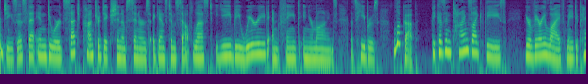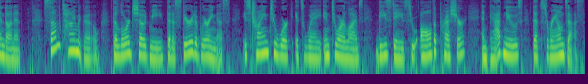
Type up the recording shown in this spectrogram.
Jesus that endured such contradiction of sinners against himself, lest ye be wearied and faint in your minds. That's Hebrews. Look up because in times like these, your very life may depend on it. Some time ago, the Lord showed me that a spirit of weariness is trying to work its way into our lives these days through all the pressure and bad news that surrounds us.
